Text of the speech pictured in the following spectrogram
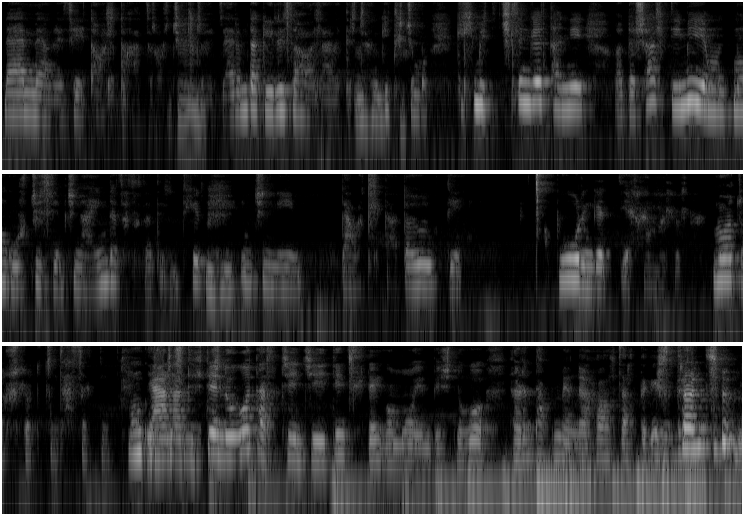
8000-ын сет хоолтой газар орж эхэлж байгаа. Заримдаа гэрээсээ хоол аваад ирж байгаа гэдэг ч юм уу. Гэх мэтчлэнгээр таны одоо шал дими юмд мөнгө үржүүлсэн юм чинь аяндаа засагдаад ирнэ. Тэгэхээр энэ чинь ийм давуу талтай. Одоо юу гэдэг бүр ингээд ярих юм бол муу зуршлууд чинь засагдана. Мөнгө Яана гэхдээ нөгөө тал чинь чи эдийн засгтай юм уу юм биш. Нөгөө 25 мянган хоол зардаг ресторан чинь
